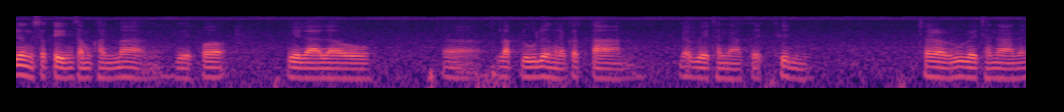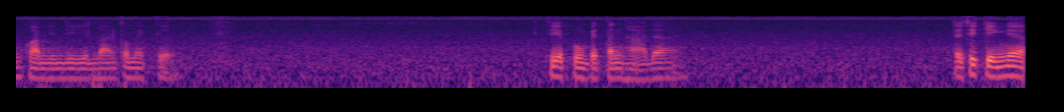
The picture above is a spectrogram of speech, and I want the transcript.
เรื่องสติสำคัญมากโดยเพราะเวลาเรา รับรู้เรื่องอะไรก็ตาม แล้วเวทนาเกิดขึ้น ถ้าเรารู้เวทนานั้นความยินดียินร้ายก็ไม่เกิด ที่จะปรุงเป็นตัณหาได้ แต่ที่จริงเนี่ย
